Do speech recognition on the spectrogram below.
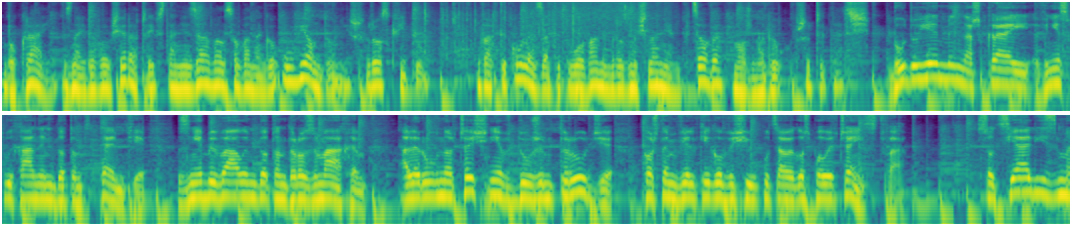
bo kraj znajdował się raczej w stanie zaawansowanego uwiądu niż rozkwitu. W artykule zatytułowanym Rozmyślania lipcowe można było przeczytać. Budujemy nasz kraj w niesłychanym dotąd tempie, z niebywałym dotąd rozmachem, ale równocześnie w dużym trudzie, kosztem wielkiego wysiłku całego społeczeństwa. Socjalizm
